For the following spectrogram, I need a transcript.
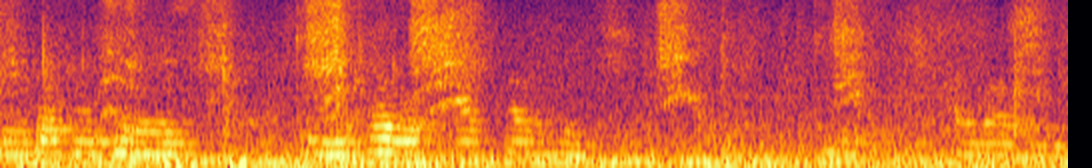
You've got to consider is keeping the elbow out, out of reach. Elbow out of reach.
